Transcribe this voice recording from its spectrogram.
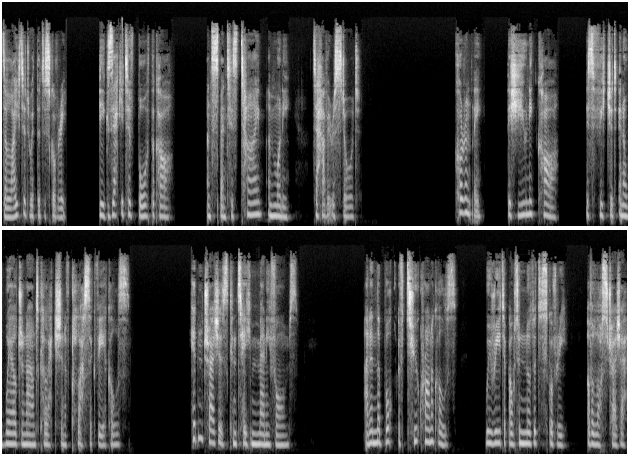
Delighted with the discovery, the executive bought the car and spent his time and money to have it restored. Currently, this unique car is featured in a world renowned collection of classic vehicles. Hidden treasures can take many forms. And in the book of 2 Chronicles, we read about another discovery of a lost treasure.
